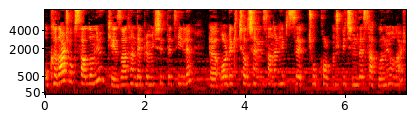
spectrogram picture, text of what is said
o kadar çok sallanıyor ki zaten depremin şiddetiyle e, oradaki çalışan insanların hepsi çok korkmuş biçimde saklanıyorlar.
